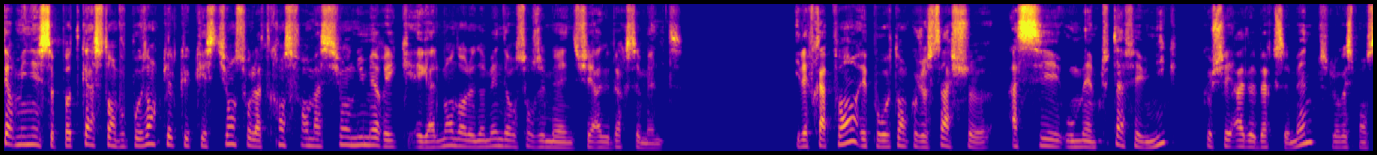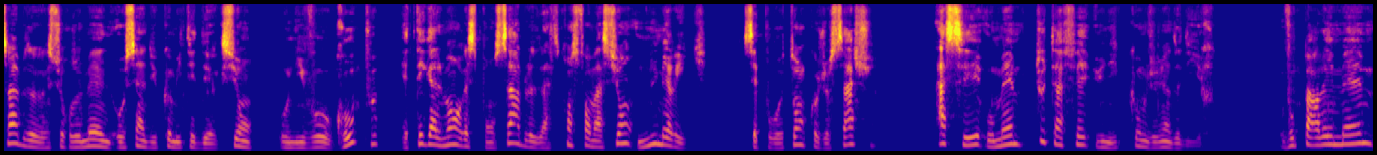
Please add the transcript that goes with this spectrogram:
terminer ce podcast en vous posant quelques questions sur la transformation numérique, également dans le domaine des ressources humaines chez Albert Cement. Il est frappant, et pour autant que je sache assez ou même tout à fait unique, que chez Heidelberg Cement, le responsable des ressources humaines au sein du comité de direction au niveau groupe est également responsable de la transformation numérique. C'est pour autant que je sache assez ou même tout à fait unique, comme je viens de dire. Vous parlez même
